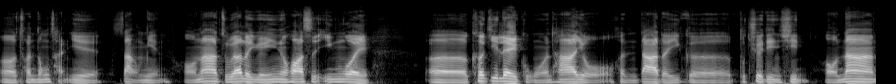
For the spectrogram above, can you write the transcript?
呃传统产业上面，哦，那主要的原因的话，是因为呃科技类股呢，它有很大的一个不确定性，哦，那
